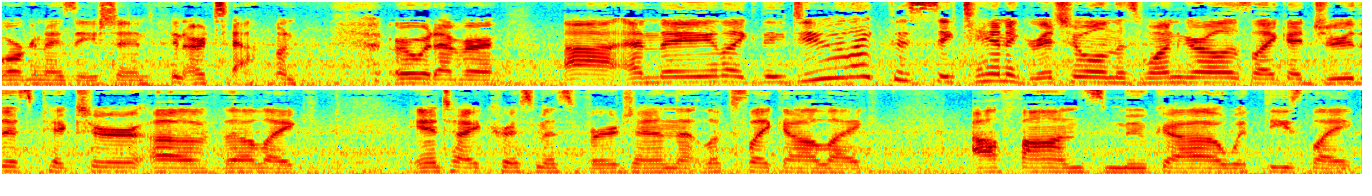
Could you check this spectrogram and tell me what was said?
organization in our town or whatever. Uh, and they like they do like this satanic ritual. And this one girl is like, I drew this picture of the like anti-Christmas virgin that looks like a like Alphonse Mucha with these like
